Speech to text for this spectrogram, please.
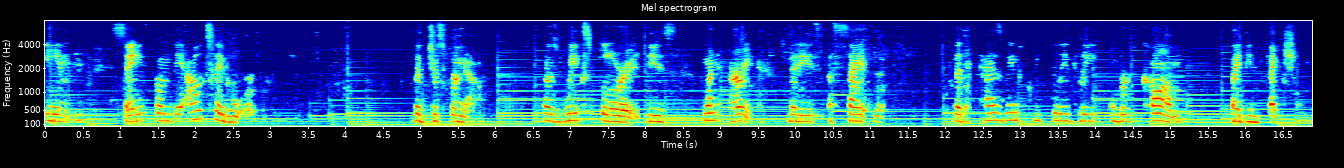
in, safe from the outside world. But just for now, as we explore this one area that is a sidewalk that has been completely overcome by the infection.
